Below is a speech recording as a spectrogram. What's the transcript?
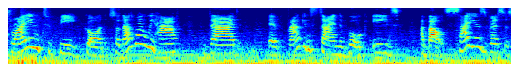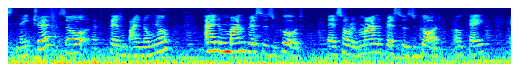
trying to be God. So that's why we have that Frankenstein, the book, is about science versus nature, so uh, first binomial, and man versus good. Uh, sorry, man versus God. Okay, uh,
